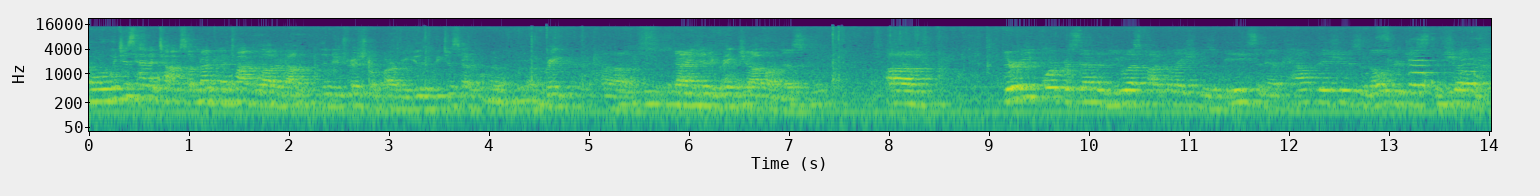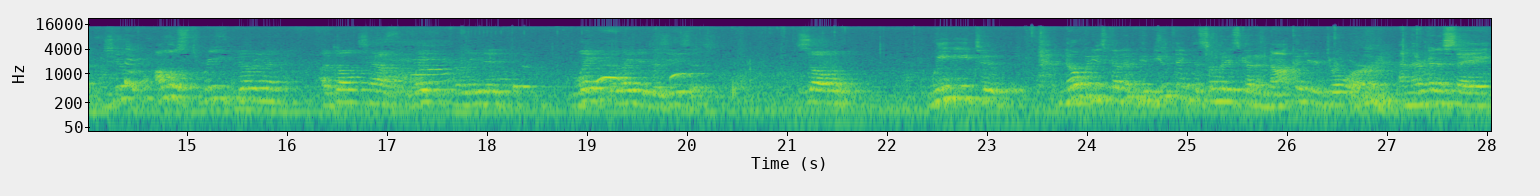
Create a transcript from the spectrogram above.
well, we just had a talk, so I'm not going to talk a lot about the nutritional part because we just had a, a great, uh, Diane did a great job on this. Um, 34% of the U.S. population is obese and have health issues, and those are just the children. Two, almost 3 billion adults have weight-related weight-related diseases. So we need to, nobody's going to, if you think that somebody's going to knock on your door and they're going to say,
